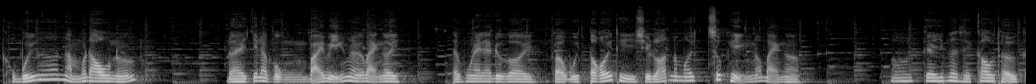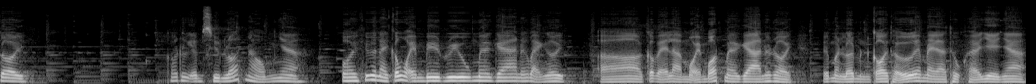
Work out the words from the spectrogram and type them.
Không biết nó nằm ở đâu nữa. Đây chính là vùng bãi biển rồi các bạn ơi. Tại vùng này là được rồi. Vào buổi tối thì slot nó mới xuất hiện đó bạn à. Ok, chúng ta sẽ câu thử coi. Có được em slot nào không nha? Ôi, phía bên này có một em Imperial Mega nữa bạn ơi. À có vẻ là một em boss Mega nữa rồi. Để mình lên mình coi thử em này là thuộc hệ gì nha.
